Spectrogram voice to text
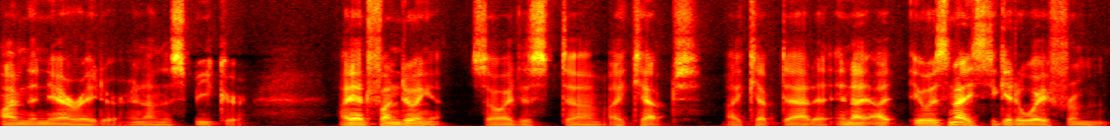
I'm the narrator and I'm the speaker. I had fun doing it, so I just uh, I kept I kept at it, and I, I it was nice to get away from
